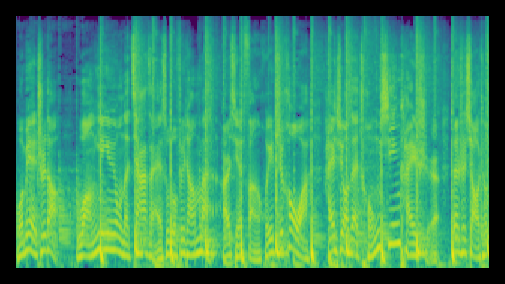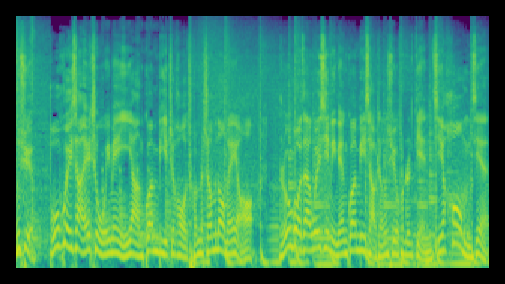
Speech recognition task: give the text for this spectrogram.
我们也知道网页应用的加载速度非常慢，而且返回之后啊，还需要再重新开始。但是小程序不会像 H 五页面一样关闭之后什么什么都没有。如果在微信里面关闭小程序或者点击 Home 键。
